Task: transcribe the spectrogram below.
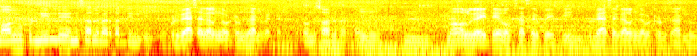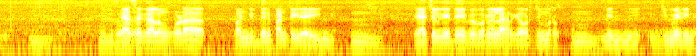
మామూలుగా ఇప్పుడు నీళ్ళు ఎన్నిసార్లు పెడతారు దీనికి? ఇప్పుడు వేసవకాలం కాబట్టి రెండు సార్లు పెట్టాలి. రెండు సార్లు పెడతారు. ఉమ్. మామూలుగా అయితే ఒకసారి సరిపోయిద్ది. ఇప్పుడు వేసవకాలం కాబట్టి రెండు సార్లు వేసవకాలం కూడా పండిద్దని పంట ఇది అయింది. యాక్చువల్గా అయితే ఫిబ్రవరి నెలాఖరికి ఎవరు జిమ్మరు. మేము జిమ్మేడిన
